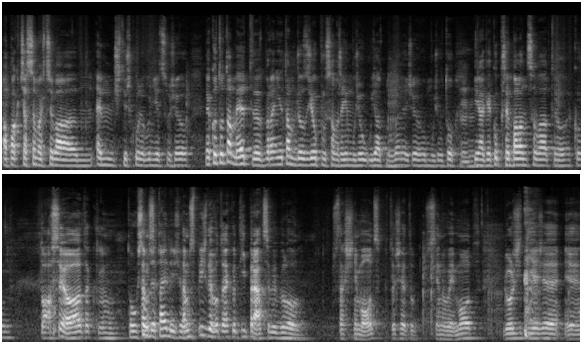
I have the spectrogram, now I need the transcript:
a pak časem máš třeba mm, M4 nebo něco, že jo. Jako to tam je, ty zbraně je tam dost, že jo, plus samozřejmě můžou udělat nové, že jo, můžou to mm-hmm. jinak jako přebalancovat, jo, jako to asi jo, tak... to už tam, jsou detaily, že jo. Tam spíš jde o to, jako té práce by bylo strašně moc, protože je to prostě nový mod. Důležitý je, že je,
